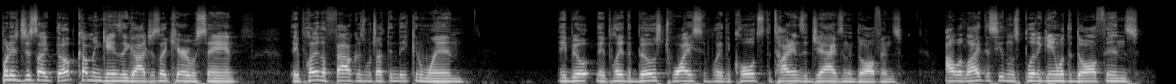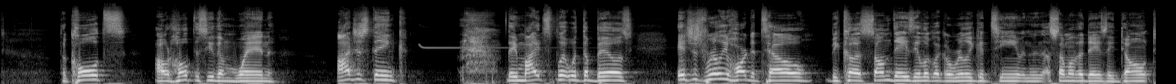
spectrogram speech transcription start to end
But it's just like the upcoming games they got, just like Kerry was saying, they play the Falcons, which I think they can win. They built they played the Bills twice. They played the Colts, the Titans, the Jags, and the Dolphins. I would like to see them split a game with the Dolphins. The Colts, I would hope to see them win. I just think they might split with the Bills. It's just really hard to tell because some days they look like a really good team, and then some other days they don't.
